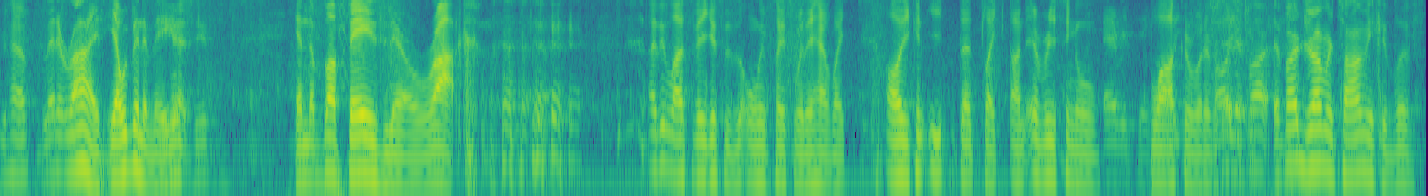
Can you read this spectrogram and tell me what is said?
you have. Let it ride. Yeah, we've been to Vegas. Yeah, dude. And the buffets there rock. I think Las Vegas is the only place where they have like all you can eat. That's like on every single Everything. block or whatever. you if, our, if our drummer Tommy could live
